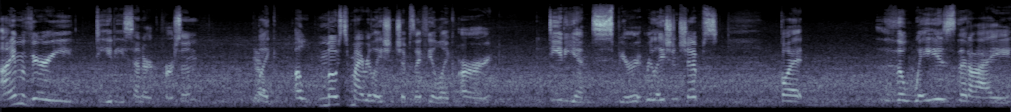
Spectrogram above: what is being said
I'm a very deity centered person. Yeah. Like, uh, most of my relationships, I feel like, are deity and spirit relationships. But the ways that I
